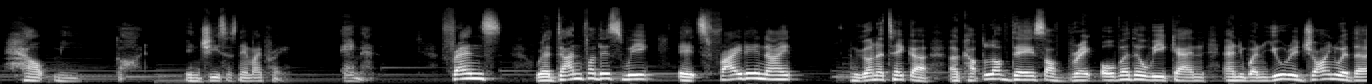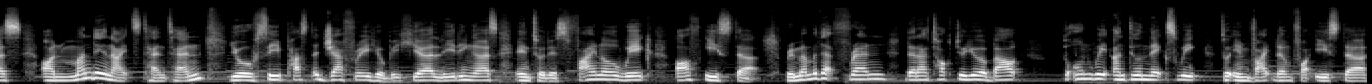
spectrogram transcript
Help me, God. In Jesus' name I pray. Amen. Friends, we're done for this week. It's Friday night. We're going to take a, a couple of days of break over the weekend. And when you rejoin with us on Monday nights, 1010, you'll see Pastor Jeffrey. He'll be here leading us into this final week of Easter. Remember that friend that I talked to you about don't wait until next week to invite them for Easter.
